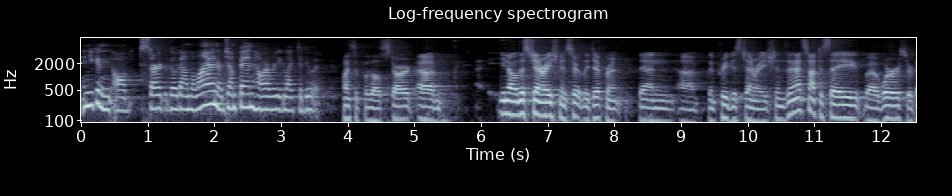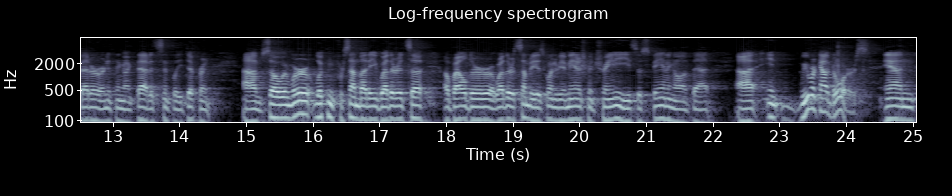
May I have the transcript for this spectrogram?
And you can all start, go down the line, or jump in, however you'd like to do it. I suppose I'll start. Um, you know, this generation is certainly different than uh, than previous generations, and that's not to say uh, worse or better or anything like that. It's simply different. Um, so when we're looking for somebody, whether it's a, a, welder or whether it's somebody who's going to be a management trainee, so spanning all of that, uh, in, we work outdoors, and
